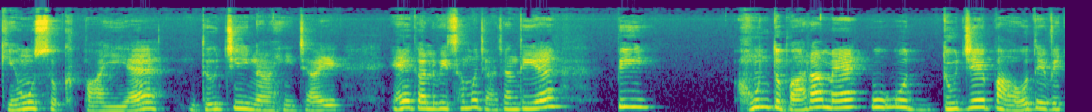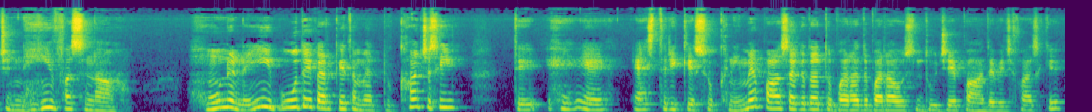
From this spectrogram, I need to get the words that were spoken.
ਕਿਉਂ ਸੁਖ ਪਾਈ ਹੈ ਦੂਜੀ ਨਹੀਂ ਜਾਏ। ਇਹ ਗੱਲ ਵੀ ਸਮਝ ਆ ਜਾਂਦੀ ਹੈ ਵੀ ਹੁਣ ਦੁਬਾਰਾ ਮੈਂ ਉਹ ਉਹ ਦੂਜੇ ਭਾਵ ਦੇ ਵਿੱਚ ਨਹੀਂ ਫਸਣਾ। ਹੁਣ ਨਹੀਂ, ਉਹਦੇ ਕਰਕੇ ਤਾਂ ਮੈਂ ਦੁੱਖਾਂ 'ਚ ਸੀ। ਤੇ ਇਹ ਇਸ ਤਰੀਕੇ ਸੁੱਖ ਨਹੀਂ ਮੈਂ ਪਾ ਸਕਦਾ ਦੁਬਾਰਾ ਦੁਬਾਰਾ ਉਸ ਦੂਜੇ ਭਾਅ ਦੇ ਵਿੱਚ ਫਸ ਕੇ।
